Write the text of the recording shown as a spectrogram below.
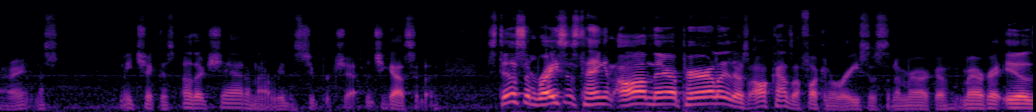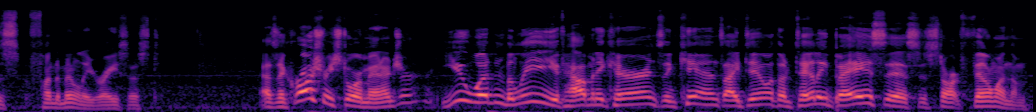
All right, let's let me check this other chat and I'll read the super chat. What you got? Still some racists hanging on there, apparently. There's all kinds of fucking racists in America. America is fundamentally racist. As a grocery store manager, you wouldn't believe how many Karens and Kens I deal with on a daily basis and start filming them.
